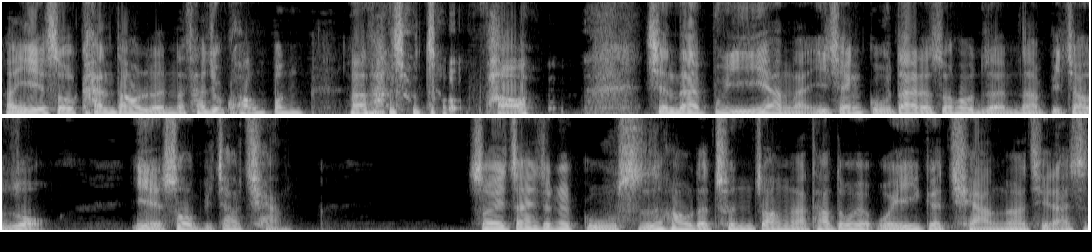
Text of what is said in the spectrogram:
那野兽看到人了，他就狂奔啊，他就走跑。现在不一样了，以前古代的时候，人呢比较弱，野兽比较强，所以在这个古时候的村庄啊，他都会围一个墙啊起来，是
